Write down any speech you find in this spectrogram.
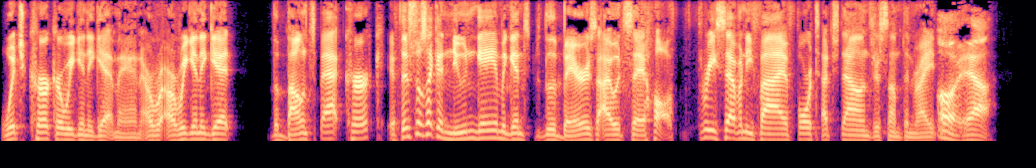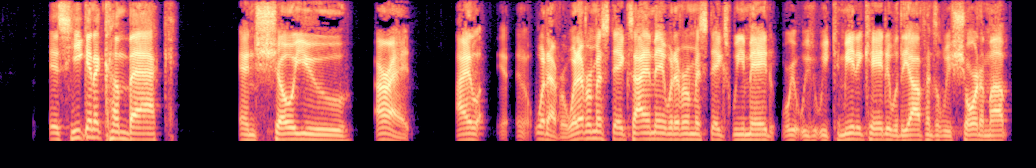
which Kirk are we going to get, man? Are, are we going to get the bounce back Kirk? If this was like a noon game against the Bears, I would say, oh, 375, four touchdowns or something, right? Oh yeah, Is he going to come back and show you, all right, I whatever, whatever mistakes I made, whatever mistakes we made, we, we, we communicated with the offensive, we short him up,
